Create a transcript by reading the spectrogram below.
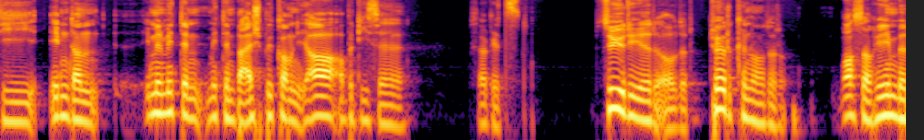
die eben dann immer mit dem, mit dem Beispiel kommen, ja, aber diese, ich sage jetzt, Syrier oder Türken oder was auch immer,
